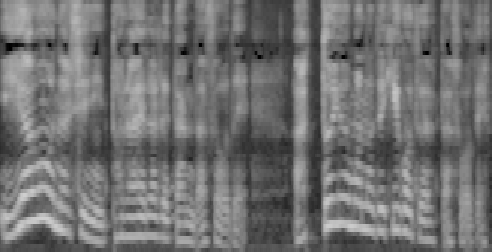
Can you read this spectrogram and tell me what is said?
嫌おうなしに捕らえられたんだそうであっという間の出来事だったそうです。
